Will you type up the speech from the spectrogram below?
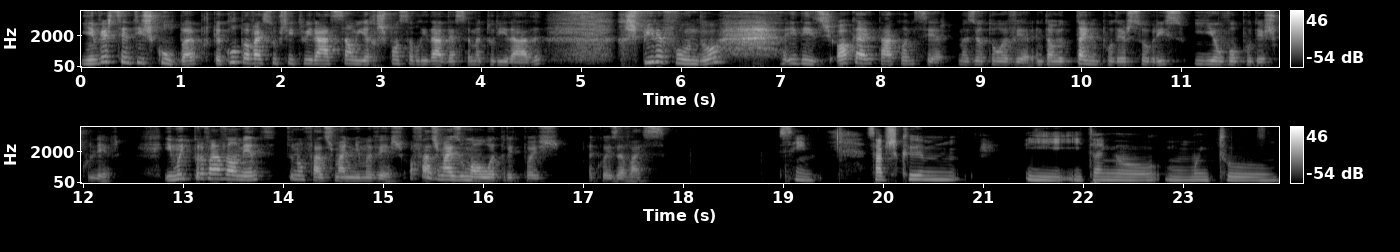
E em vez de sentir culpa, porque a culpa vai substituir a ação e a responsabilidade dessa maturidade, respira fundo e dizes: Ok, está a acontecer, mas eu estou a ver, então eu tenho poder sobre isso e eu vou poder escolher. E muito provavelmente tu não fazes mais nenhuma vez, ou fazes mais uma ou outra e depois a coisa vai-se. Sim, sabes que. E, e, tenho muito,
